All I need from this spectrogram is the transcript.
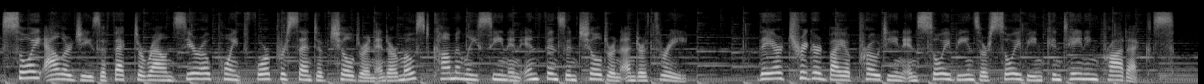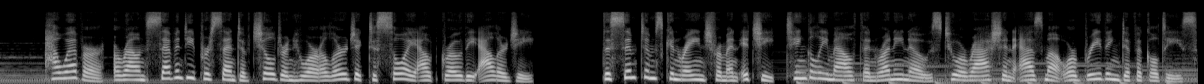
Soy allergies affect around 0.4% of children and are most commonly seen in infants and children under 3. They are triggered by a protein in soybeans or soybean-containing products. However, around 70% of children who are allergic to soy outgrow the allergy, the symptoms can range from an itchy, tingly mouth and runny nose to a rash and asthma or breathing difficulties.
